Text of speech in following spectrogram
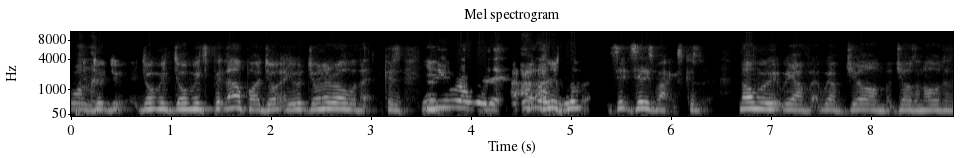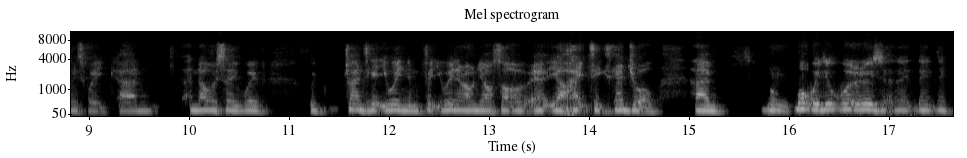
Go on, Do, then. do, do, you want me, do you want me to pick that up or do you, do you want to roll with it? Because Yeah, you roll with it. I, I just love see, see this, Max, because normally we have we have Joe on, but Joe's on holiday this week, um, and obviously we've we're trying to get you in and fit you in around your sort of uh, your hectic schedule. Um, Mm. what we do, what we do is the, the, the,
